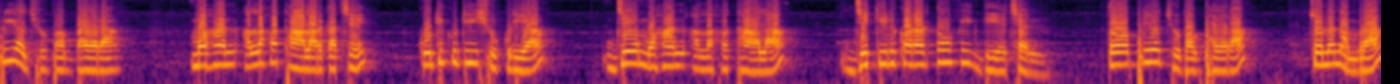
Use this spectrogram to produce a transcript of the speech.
প্রিয় যুবক ভাইয়েরা মহান আল্লাহ তাআলার কাছে কোটি কোটি শুক্রিয়া যে মহান আল্লাহ তাআলা জিকির করার তৌফিক দিয়েছেন। তো প্রিয় যুবক ভাইয়েরা, চলুন আমরা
